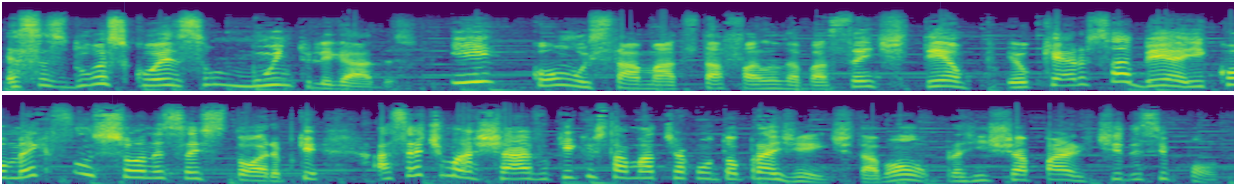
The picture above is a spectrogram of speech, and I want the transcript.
essas duas coisas são muito ligadas. E, como o Stamato está falando há bastante tempo, eu quero saber aí como é que funciona essa história. Porque a sétima chave, o que, que o Stamato já contou pra gente, tá bom? Pra gente já partir desse ponto.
